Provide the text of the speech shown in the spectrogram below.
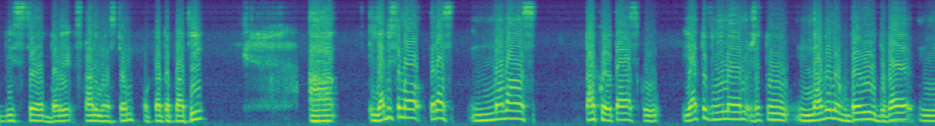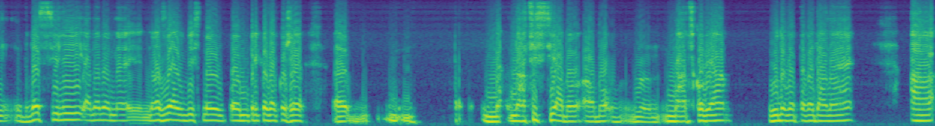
by ste boli stálym hostom, pokiaľ to platí. A ja by som mal teraz na vás takú otázku. Ja tu vnímam, že tu navonok berú dve, dve sily, ja neviem, nazvali by sme poviem príklad, ako že eh, nacisti alebo, alebo náckovia, ľudovo povedané, a e,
